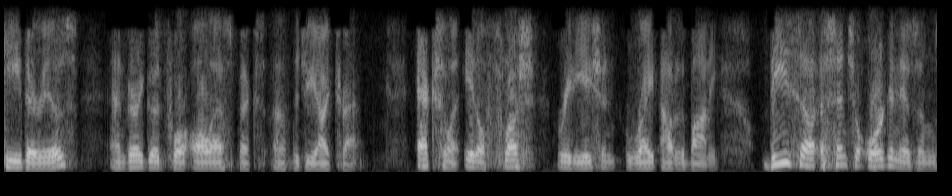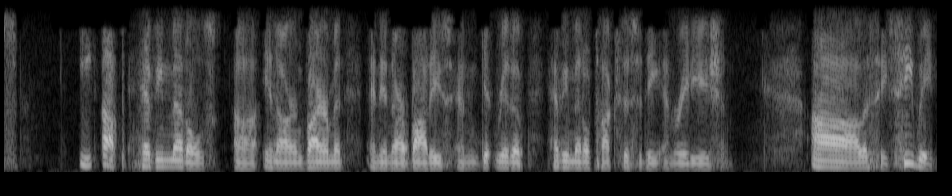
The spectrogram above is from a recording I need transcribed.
tea there is, and very good for all aspects of the GI tract. Excellent. It'll flush radiation right out of the body. These uh, essential organisms eat up heavy metals uh, in our environment and in our bodies and get rid of heavy metal toxicity and radiation. Uh, let's see, seaweed.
